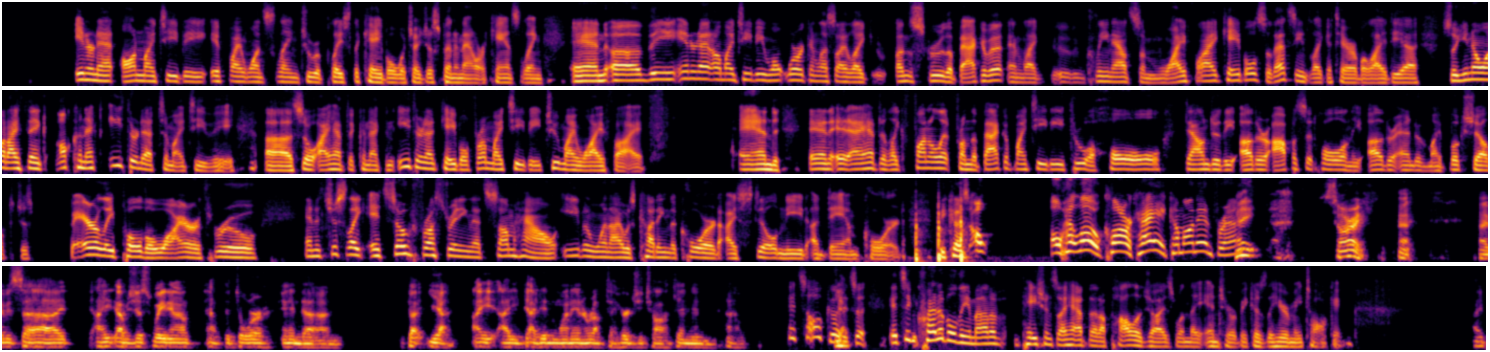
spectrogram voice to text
internet on my TV if I want Sling to replace the cable, which I just spent an hour canceling. And uh, the internet on my TV won't work unless I like unscrew the back of it and like uh, clean out some Wi-Fi cables. So that seems like a terrible idea. So you know what? I think I'll connect Ethernet to my TV. Uh, so I have to connect an Ethernet cable from my TV to my Wi-Fi and and it, I have to like funnel it from the back of my TV through a hole down to the other opposite hole on the other end of my bookshelf to just barely pull the wire through. And it's just like it's so frustrating that somehow, even when I was cutting the cord, I still need a damn cord because oh, oh, hello, Clark. Hey, come on in, friend. Hey, sorry, I was uh, I, I was just waiting out at the door and. Um, but yeah, I, I, I didn't want to interrupt. I heard you talking, and um, it's all good. Yeah. It's a, it's incredible the amount of patients I have that apologize when they enter because they hear me talking. I,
